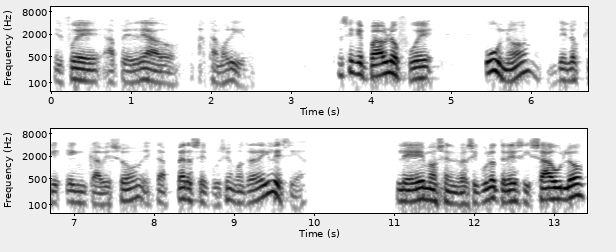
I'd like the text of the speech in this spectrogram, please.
él fue apedreado hasta morir. Parece que Pablo fue uno de los que encabezó esta persecución contra la iglesia. Leemos en el versículo 3, y Saulo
